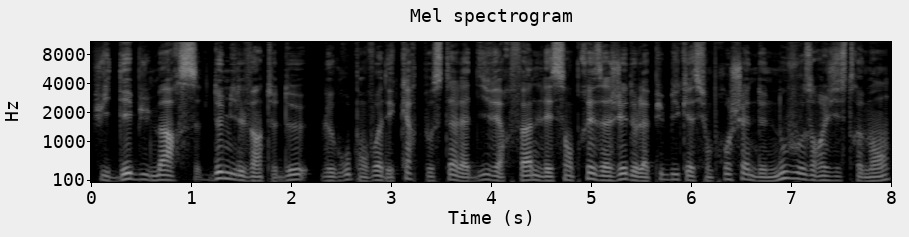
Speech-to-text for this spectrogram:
Puis début mars 2022, le groupe envoie des cartes postales à divers fans laissant présager de la publication prochaine de nouveaux enregistrements.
